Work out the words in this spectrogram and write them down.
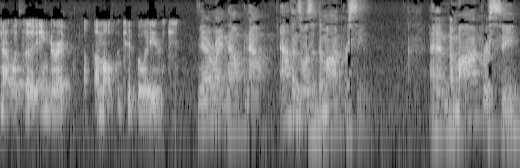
not what the ignorant multitude believes. Yeah, right. Now, now Athens was a democracy. And in democracy,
